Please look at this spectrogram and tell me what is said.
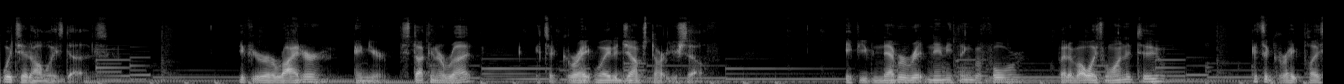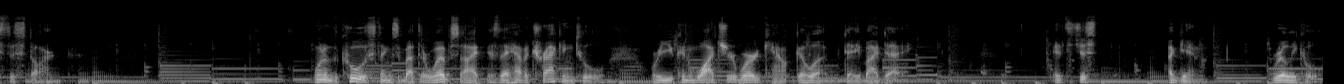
which it always does. If you're a writer and you're stuck in a rut, it's a great way to jumpstart yourself. If you've never written anything before, but have always wanted to, it's a great place to start. One of the coolest things about their website is they have a tracking tool where you can watch your word count go up day by day. It's just, again, really cool.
